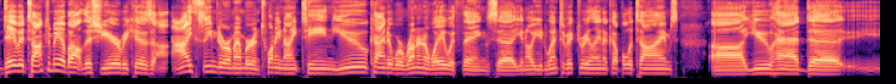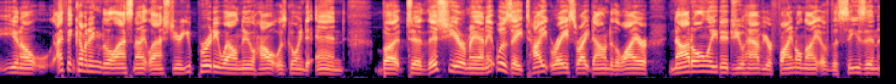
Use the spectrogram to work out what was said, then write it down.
David, talk to me about this year because I seem to remember in 2019 you kind of were running away with things. Uh, you know, you'd went to victory lane a couple of times. Uh, you had, uh, you know, I think coming into the last night last year, you pretty well knew how it was going to end. But uh, this year, man, it was a tight race right down to the wire. Not only did you have your final night of the season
